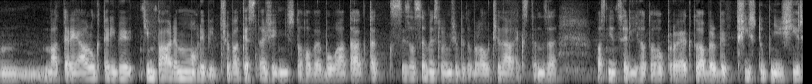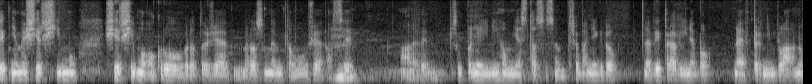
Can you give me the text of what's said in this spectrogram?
um, materiálu, který by tím pádem mohly být třeba ke stažení z toho webu a tak, tak si zase myslím, že by to byla určitá extenze vlastně celého toho projektu a byl by přístupnější, řekněme, širšímu, širšímu okruhu, protože rozumím tomu, že asi, hmm. já nevím, z úplně jiného města se sem třeba někdo nevypraví nebo ne v prvním plánu.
